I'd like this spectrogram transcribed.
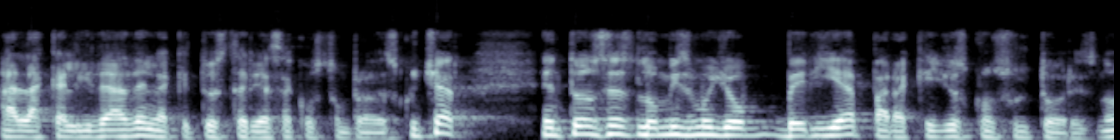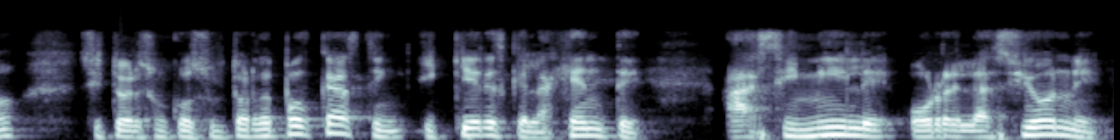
la calidad en la que tú estarías acostumbrado a escuchar. Entonces, lo mismo yo vería para aquellos consultores, ¿no? Si tú eres un consultor de podcasting y quieres que la gente asimile o relacione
